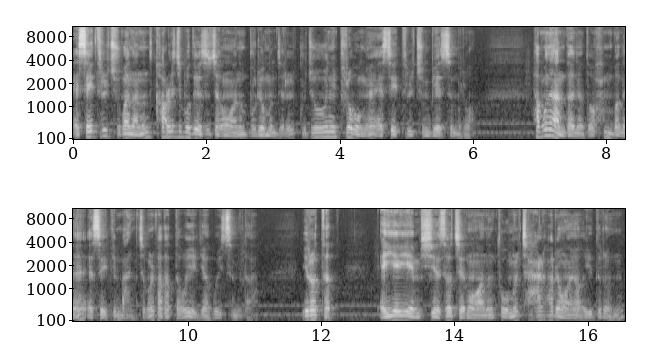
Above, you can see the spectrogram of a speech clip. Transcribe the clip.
SAT를 주관하는 칼리지 보드에서 제공하는 무료 문제를 꾸준히 풀어보며 SAT를 준비했으므로 학원에 안 다녀도 한 번에 SAT 만점을 받았다고 얘기하고 있습니다. 이렇듯 AAMC에서 제공하는 도움을 잘 활용하여 이들은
